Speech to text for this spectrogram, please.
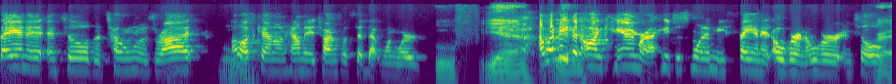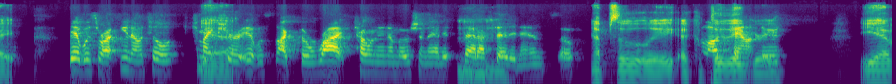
saying it until the tone was right. I lost count on how many times I said that one word. Oof. Yeah. I wasn't yeah, even on camera. He just wanted me saying it over and over until Right. it was right, you know, until to make Yeah. sure it was like the right tone and emotion that it, that Mhm. I said it in. So Absolutely. I I completely count, agree. dude. Yeah,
